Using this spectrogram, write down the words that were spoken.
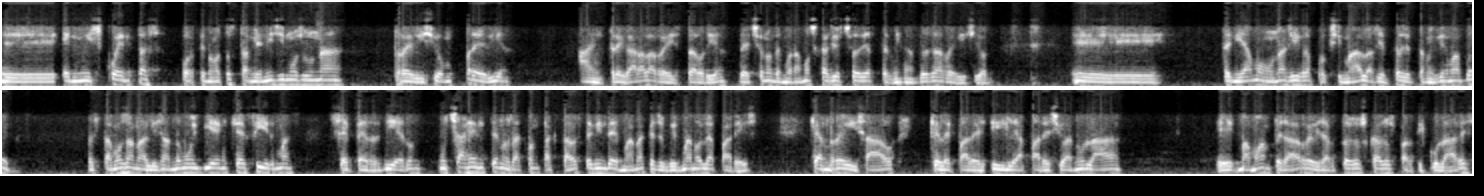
eh, en mis cuentas, porque nosotros también hicimos una revisión previa a entregar a la registraduría. De hecho, nos demoramos casi ocho días terminando esa revisión. Eh, teníamos una cifra aproximada de las 160 mil firmas buenas. Estamos analizando muy bien qué firmas se perdieron. Mucha gente nos ha contactado este fin de semana que su firma no le aparece, que han revisado que le pare y le apareció anulada. Eh, vamos a empezar a revisar todos esos casos particulares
